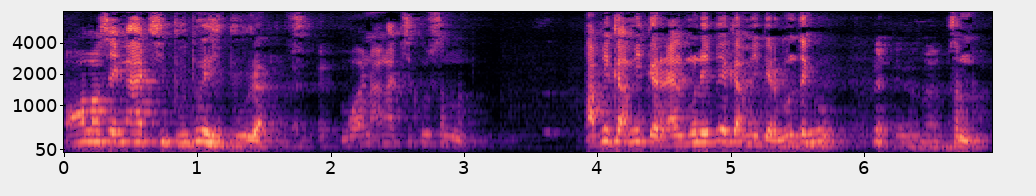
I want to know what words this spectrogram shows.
Ono sing ngaji butuh hiburan. Mau nak ngaji ku seneng. Tapi gak mikir ilmu ini gak mikir, penting ku seneng.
